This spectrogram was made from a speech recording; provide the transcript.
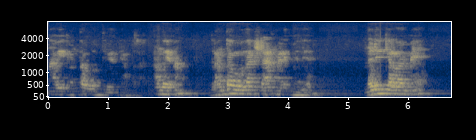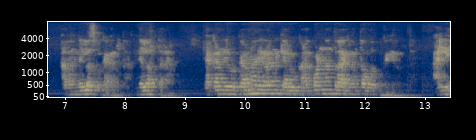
ನಾವ್ ಈ ಗ್ರಂಥ ಓದ್ತೀವಿ ಅಂತ ಹೇಳ್ತಾರೆ. ಅಂದ್ರೆ ಏನ? ಗ್ರಂಥ ಓದಕ್ ಸ್ಟಾರ್ಟ್ ಮಾಡಿದ ಮೇಲೆ ನಡೀ ಕೆಲವೊಮ್ಮೆ ಅದನ್ನ ನಿಲ್ಲಿಸ್ಬೇಕಾಗತ್ತ, ನಿಲ್ಲಿಸ್ತಾರ. ಯಾಕಂದ್ರೆ ಇವ್ರು ಕರ್ಮಾದಿಗಳನ್ನ ಕೆಲವು ಕಳ್ಕೊಂಡ ನಂತರ ಆ ಗ್ರಂಥ ಓದ್ಬೇಕಾಗಿರುತ್ತೆ. ಅಲ್ಲಿ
